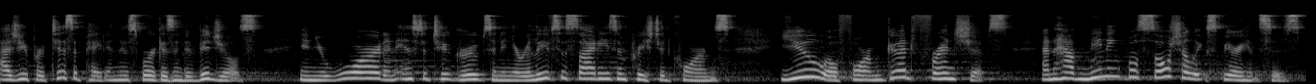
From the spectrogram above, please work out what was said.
as you participate in this work as individuals, in your ward and institute groups, and in your relief societies and priesthood quorums. You will form good friendships and have meaningful social experiences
